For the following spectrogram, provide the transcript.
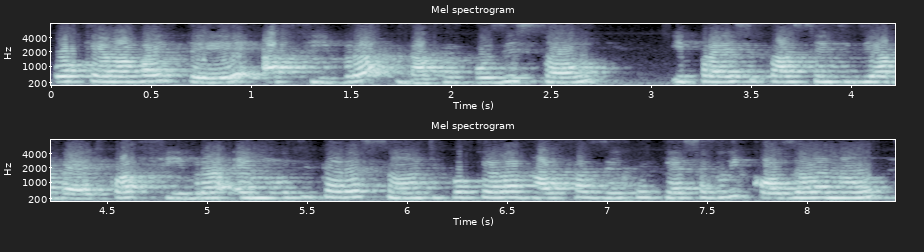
porque ela vai ter a fibra da composição e para esse paciente diabético, a fibra é muito interessante porque ela vai fazer com que essa glicose ela não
